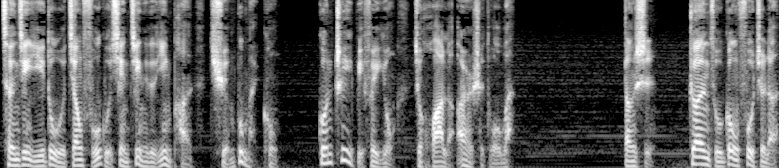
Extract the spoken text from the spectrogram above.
曾经一度将府谷县境内的硬盘全部买空，光这笔费用就花了二十多万。当时，专案组共复制了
